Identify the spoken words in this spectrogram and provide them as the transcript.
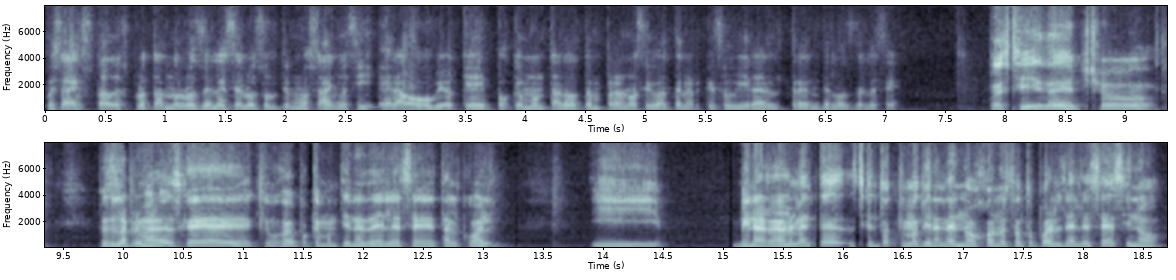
pues ha estado explotando los DLC los últimos años y era obvio que Pokémon tarde o temprano se iba a tener que subir al tren de los DLC. Pues sí, de hecho, pues es la primera vez que, un juego de Pokémon tiene DLC tal cual. Y mira, realmente siento que más bien el enojo no es tanto por el DLC, sino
